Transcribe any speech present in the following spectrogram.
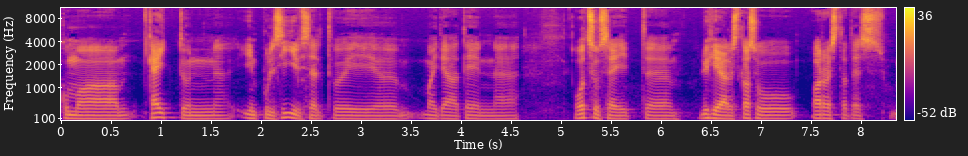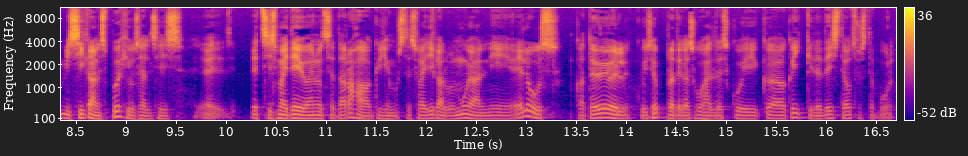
kui ma käitun impulsiivselt või äh, ma ei tea, teen otsuseid lühiajalist kasu arvestades mis iganes põhjusel siis, et siis ma ei tee ju ainult seda raha küsimustes, vaid igal pool mujal, nii elus, ka tööl, kui sõpradega suheldes, kui ka kõikide teiste otsuste puhul.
